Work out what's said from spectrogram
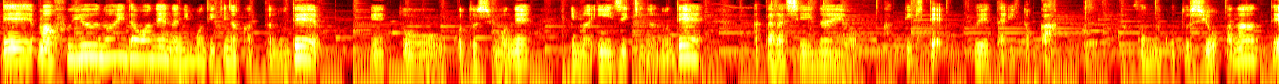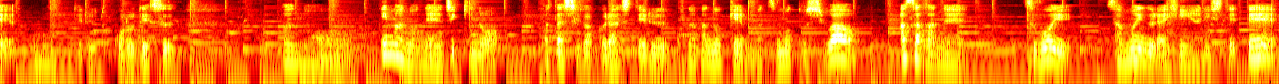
で、まあ冬の間はね、何もできなかったので、えっ、ー、と、今年もね、今いい時期なので新しい苗を買ってきて植えたりとかそんなことしようかなって思ってるところです。あの今のね時期の私が暮らしてる長野県松本市は朝がねすごい寒いぐらいひんやりしてて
